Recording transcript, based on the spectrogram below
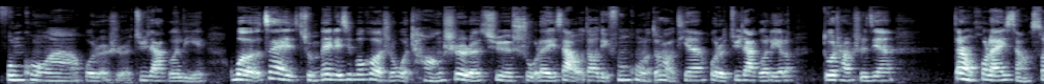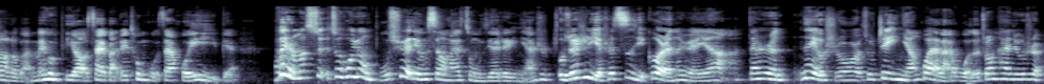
风控啊，或者是居家隔离。我在准备这期播客的时候，我尝试着去数了一下，我到底风控了多少天，或者居家隔离了多长时间。但是我后来一想，算了吧，没有必要再把这痛苦再回忆一遍。为什么最最后用不确定性来总结这一年？是我觉得这也是自己个人的原因啊。但是那个时候，就这一年过来，我的状态就是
